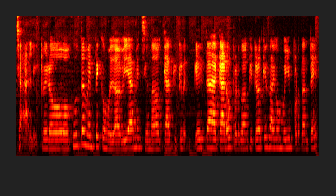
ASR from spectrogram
chale. Pero justamente como lo había mencionado Kat, que, está Caro, perdón, que creo que es algo muy importante,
